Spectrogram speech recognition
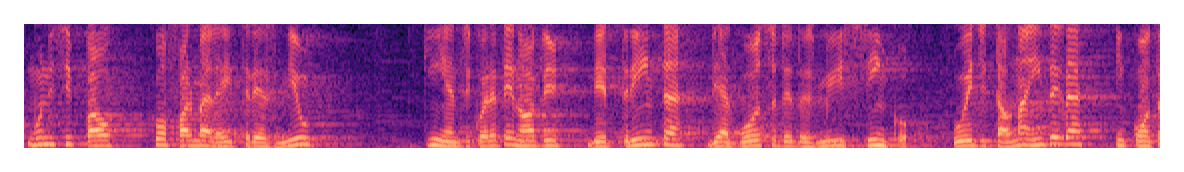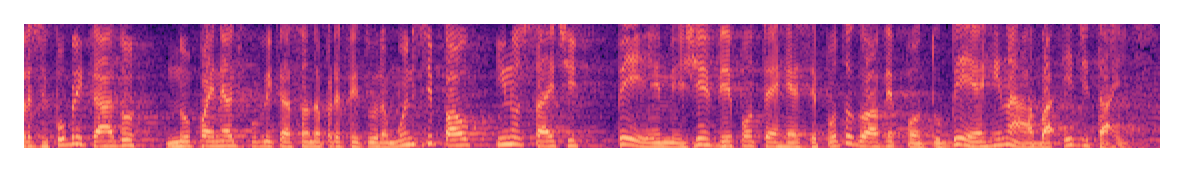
Municipal, conforme a Lei 3.549 de 30 de agosto de 2005 o edital na íntegra encontra-se publicado no painel de publicação da Prefeitura Municipal e no site pmgv.rs.gov.br na aba Editais.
